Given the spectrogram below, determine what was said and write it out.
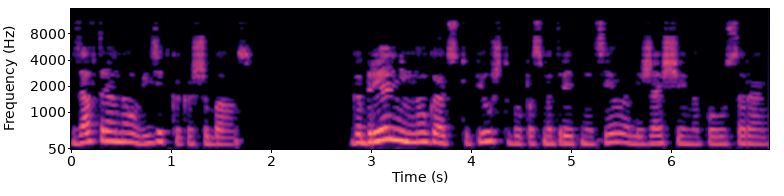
завтра она увидит, как ошибалась. Габриэль немного отступил, чтобы посмотреть на тело, лежащее на полу сарая.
